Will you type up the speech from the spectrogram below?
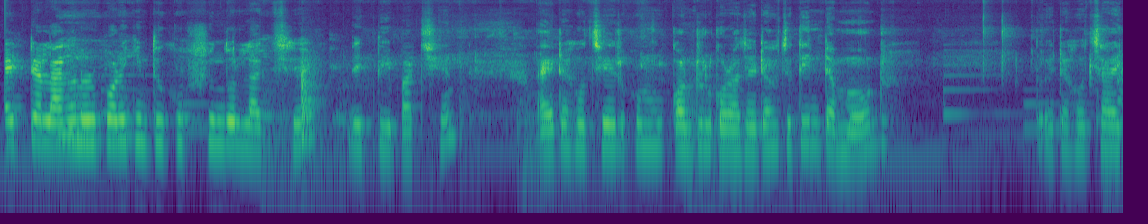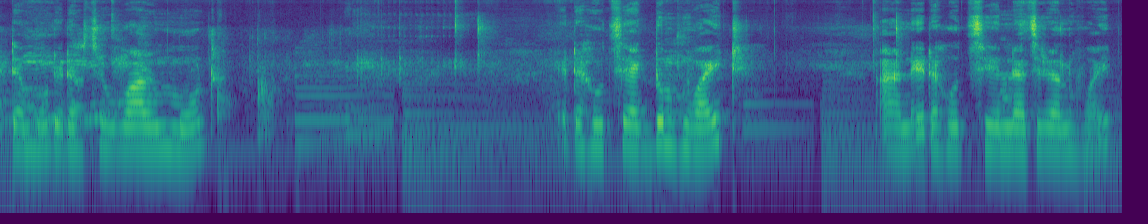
লাইটটা লাগানোর পরে কিন্তু খুব সুন্দর লাগছে, দেখতেই পাচ্ছেন। আর এটা হচ্ছে এরকম কন্ট্রোল করা যায়, এটা হচ্ছে তিনটা মোড তো এটা হচ্ছে আরেকটা মোড এটা হচ্ছে ওয়ার্ম মোড এটা হচ্ছে একদম হোয়াইট আর এটা হচ্ছে ন্যাচারাল হোয়াইট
